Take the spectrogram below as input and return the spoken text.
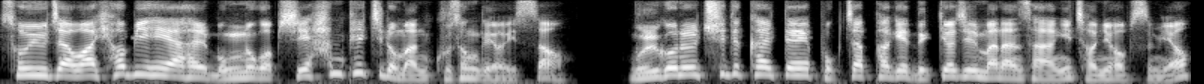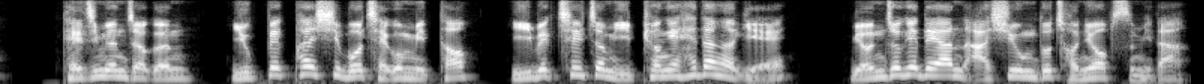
소유자와 협의해야 할 목록 없이 한 필지로만 구성되어 있어 물건을 취득할 때 복잡하게 느껴질 만한 사항이 전혀 없으며 대지 면적은 685제곱미터 207.2평에 해당하기에 면적에 대한 아쉬움도 전혀 없습니다.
